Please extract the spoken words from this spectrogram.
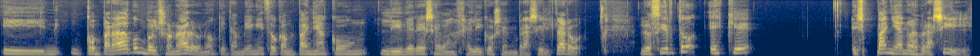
Y comparada con Bolsonaro, ¿no? que también hizo campaña con líderes evangélicos en Brasil. Claro, lo cierto es que España no es Brasil,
